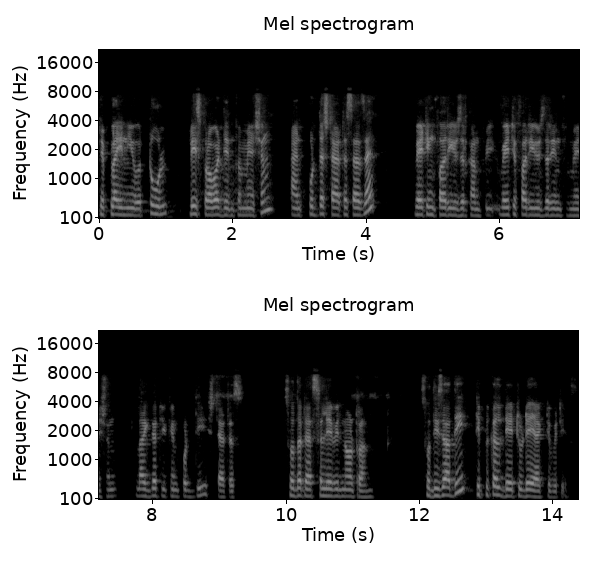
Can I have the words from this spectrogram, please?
reply in your tool. Please provide the information and put the status as a waiting for user waiting for user information like that you can put the status so that SLA will not run. So these are the typical day-to-day -day activities.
